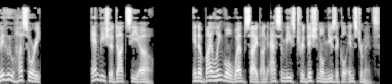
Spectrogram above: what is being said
Bihu Husori Anvisha.co. In a bilingual website on Assamese traditional musical instruments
